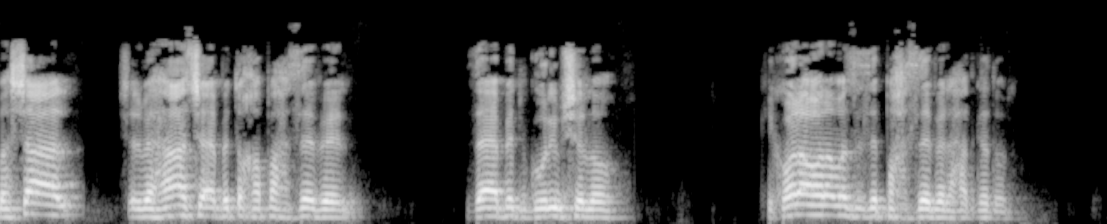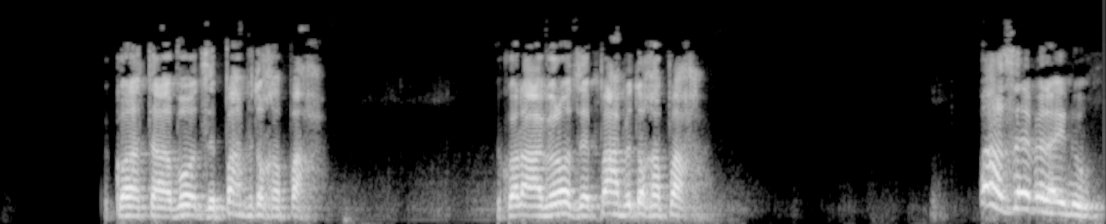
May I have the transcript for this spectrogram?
משל, של בהת שהיה בתוך הפח זבל, זה היה בית מגורים שלו. כי כל העולם הזה זה פח זבל אחד גדול. וכל התאוות זה פח בתוך הפח. וכל העבירות זה פח בתוך הפח. פח זבל היינו.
